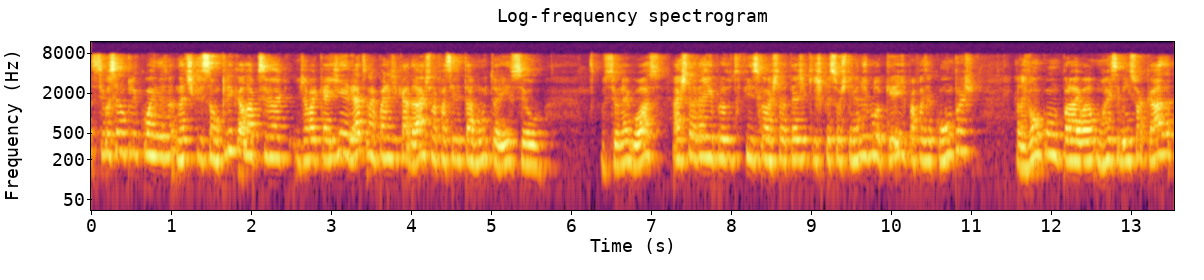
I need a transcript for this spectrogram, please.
Se você não clicou ainda na descrição, clica lá porque você já vai cair direto na página de cadastro, vai facilitar muito aí o seu, o seu negócio. A estratégia de produto físico é uma estratégia que as pessoas têm menos bloqueios para fazer compras. Elas vão comprar e vão receber em sua casa,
